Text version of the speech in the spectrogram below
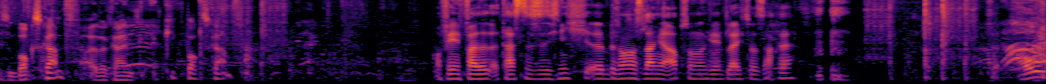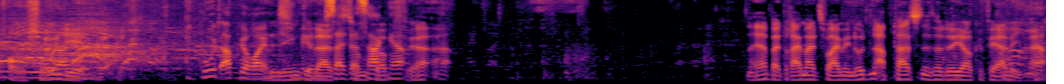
Ist ein Boxkampf, also kein Kickboxkampf. Auf jeden Fall tasten sie sich nicht äh, besonders lange ab, sondern gehen gleich zur Sache. Oh, oh schön die gut abgeräumt. Linke da zum Kopf, ja. Ja. Naja, bei dreimal zwei Minuten abtasten ist natürlich auch gefährlich. Ne? Ja.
